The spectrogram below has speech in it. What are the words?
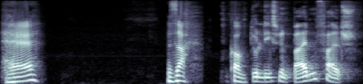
Hä? Sag, komm. Du liegst mit beiden falsch.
